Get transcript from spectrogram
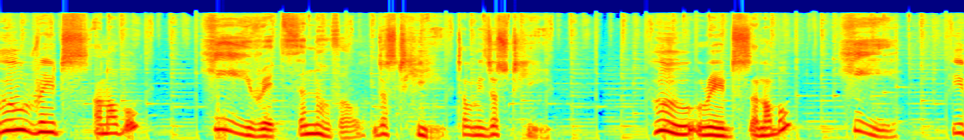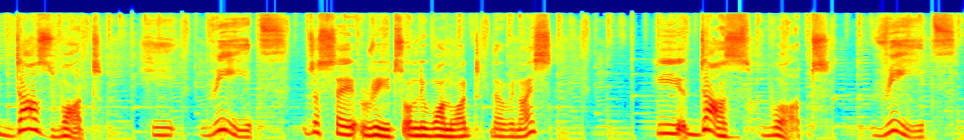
Who reads a novel? He reads a novel. Just he. Tell me just he. Who reads a novel? He. He does what? He reads. Just say reads, only one word. That would be nice. He does what? Reads.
